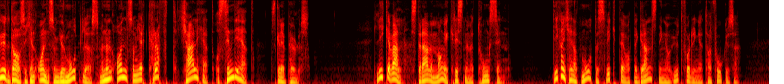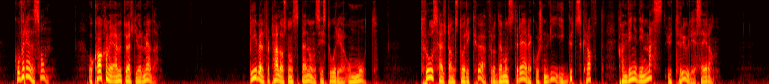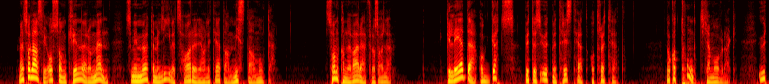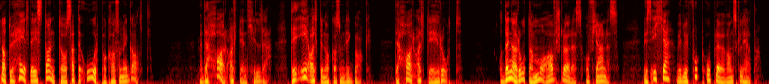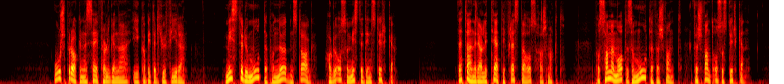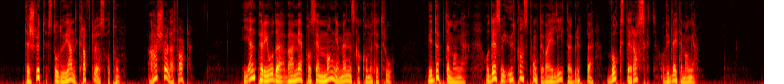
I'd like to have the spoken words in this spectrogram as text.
Gud ga oss ikke en ånd som gjør motløs, men en ånd som gir kraft, kjærlighet og sindighet, skrev Paulus. Likevel strever mange kristne med tungsinn. De kan kjenne at motet svikter og at begrensninger og utfordringer tar fokuset. Hvorfor er det sånn, og hva kan vi eventuelt gjøre med det? Bibelen forteller oss noen spennende historier om mot. Trosheltene står i kø for å demonstrere hvordan vi i Guds kraft kan vinne de mest utrolige seirene. Men så leser vi også om kvinner og menn som i møte med livets harde realiteter mister motet. Sånn kan det være for oss alle. Glede og guts byttes ut med tristhet og trøtthet. Noe tungt kommer over deg, uten at du helt er i stand til å sette ord på hva som er galt. Men det har alltid en kilde, det er alltid noe som ligger bak. Det har alltid ei rot. Og denne rota må avsløres og fjernes, hvis ikke vil vi fort oppleve vanskeligheter. Ordspråkene sier følgende i kapittel 24. Mister du motet på nødens dag, har du også mistet din styrke. Dette er en realitet de fleste av oss har smakt. På samme måte som motet forsvant, forsvant også styrken. Til slutt sto du igjen kraftløs og tom. Jeg har sjøl erfart det. I en periode var jeg med på å se mange mennesker komme til tro. Vi døpte mange, og det som i utgangspunktet var ei lita gruppe, vokste raskt, og vi blei til mange.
